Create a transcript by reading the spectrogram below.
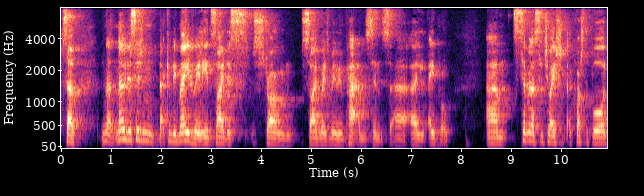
So no, no decision that can be made really inside this strong sideways moving pattern since uh, early April. Um, similar situation across the board.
